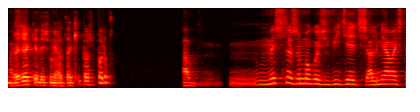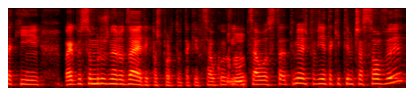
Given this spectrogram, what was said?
Bezia kiedyś miał taki paszport? A myślę, że mogłeś widzieć, ale miałeś taki, bo jakby są różne rodzaje tych paszportów, takie całkowicie, Mhm. całosta... ty miałeś pewnie taki tymczasowy,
